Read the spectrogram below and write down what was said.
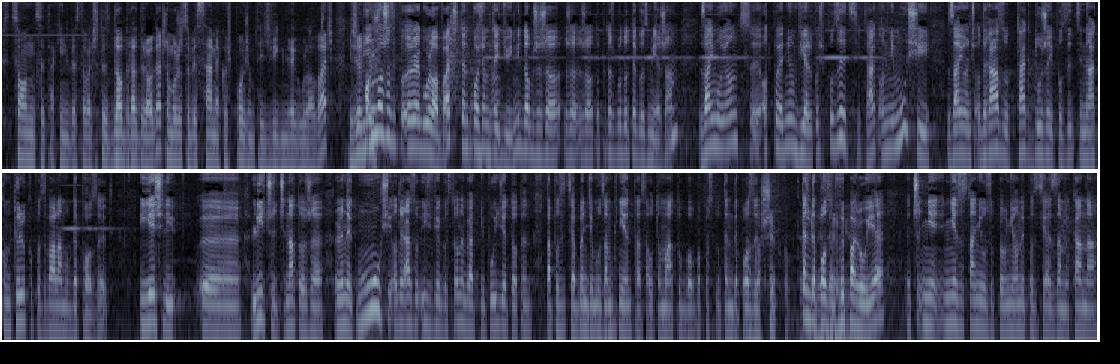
chcący tak inwestować, czy to jest dobra droga, czy może sobie sam jakoś poziom tej dźwigni regulować? Jeżeli On już... może regulować ten poziom tej dźwigni, dobrze, że, że, że o to pytasz, bo do tego zmierzam, zajmując y, odpowiednią wielkość pozycji. Tak? On nie musi zająć od razu tak dużej pozycji, na jaką tylko pozwala mu depozyt. I jeśli y, liczyć na to, że rynek musi od razu iść w jego stronę, bo jak nie pójdzie, to ten, ta pozycja będzie mu zamknięta z automatu, bo po prostu ten no, depozyt bo szybko ten depozyt wyzeruje. wyparuje, czy nie, nie zostanie uzupełniony, pozycja jest zamykana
